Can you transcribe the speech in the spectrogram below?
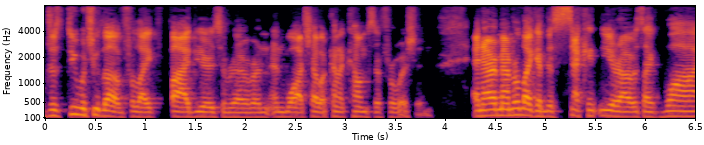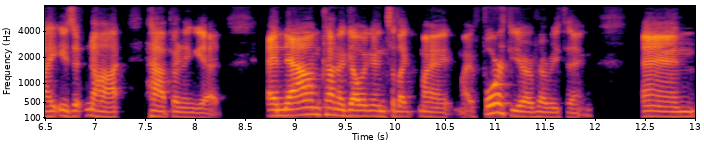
just do what you love for like five years or whatever and, and watch how it kind of comes to fruition. And i remember like in the second year i was like why is it not happening yet? And now i'm kind of going into like my my fourth year of everything and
